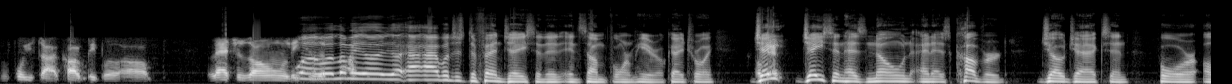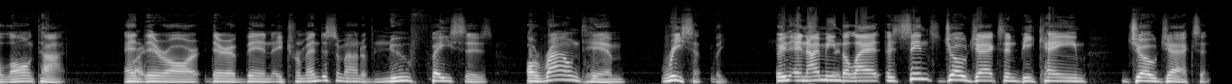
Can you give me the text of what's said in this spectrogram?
before you start calling people uh, latches on. Well, let me. Uh, I, I, will just defend Jason in, in some form here, okay, Troy? J okay. Jason has known and has covered Joe Jackson for a long time. And right. there are there have been a tremendous amount of new faces around him recently. And, and I mean the last since Joe Jackson became Joe Jackson.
